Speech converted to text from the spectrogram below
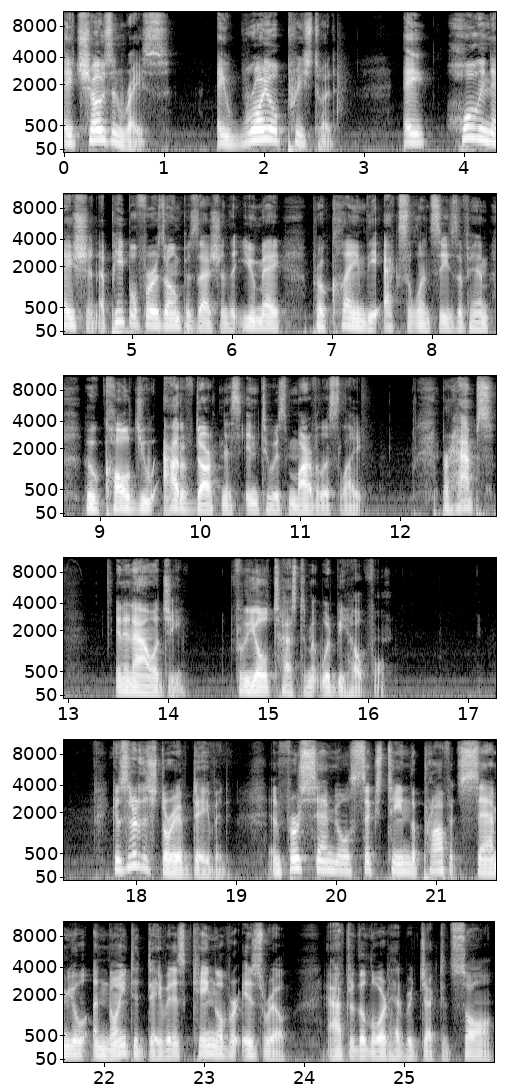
a chosen race, a royal priesthood, a holy nation, a people for his own possession, that you may proclaim the excellencies of him who called you out of darkness into his marvelous light. Perhaps an analogy from the Old Testament would be helpful. Consider the story of David. In 1 Samuel 16, the prophet Samuel anointed David as king over Israel after the Lord had rejected Saul.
